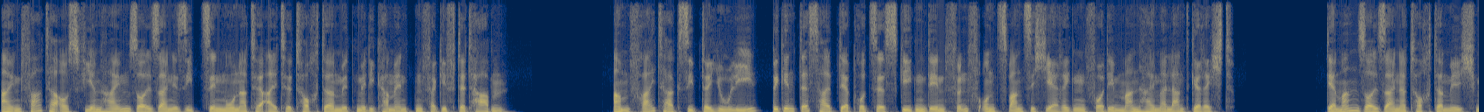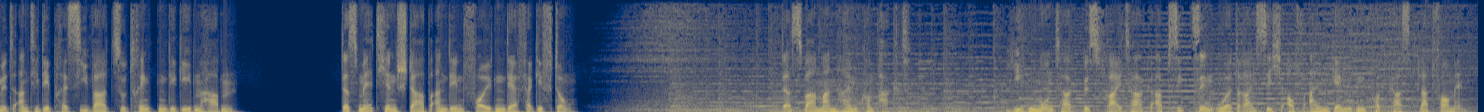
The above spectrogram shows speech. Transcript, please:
Ein Vater aus Viernheim soll seine 17 Monate alte Tochter mit Medikamenten vergiftet haben. Am Freitag, 7. Juli, beginnt deshalb der Prozess gegen den 25-Jährigen vor dem Mannheimer Landgericht. Der Mann soll seiner Tochter Milch mit Antidepressiva zu trinken gegeben haben. Das Mädchen starb an den Folgen der Vergiftung. Das war Mannheim Kompakt. Jeden Montag bis Freitag ab 17.30 Uhr auf allen gängigen Podcast-Plattformen.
